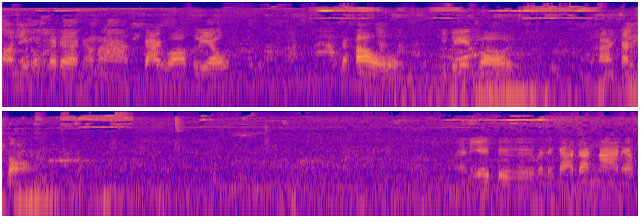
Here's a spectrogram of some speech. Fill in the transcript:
ตอนนี้ผมก็เดินเข้ามาสกายวอล์กเลี้ยว จะเข้าอิตาเลียนวอลทางชั้นสองอันนี้ก็คือบรรยากาศด้านหน้านะครับ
